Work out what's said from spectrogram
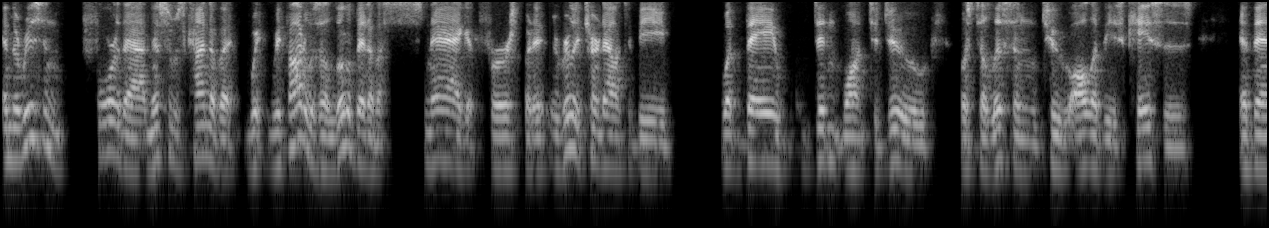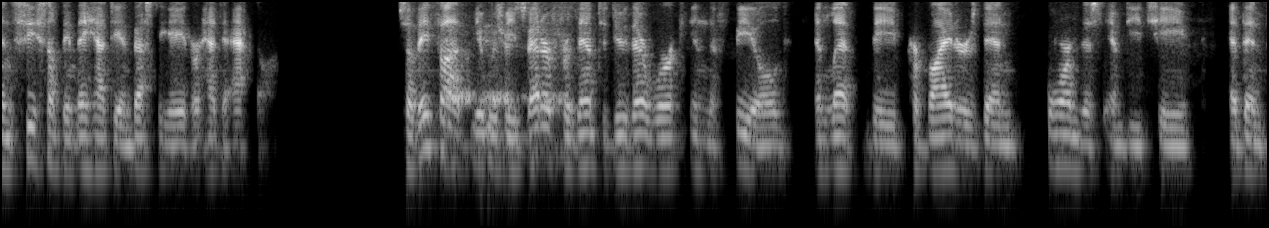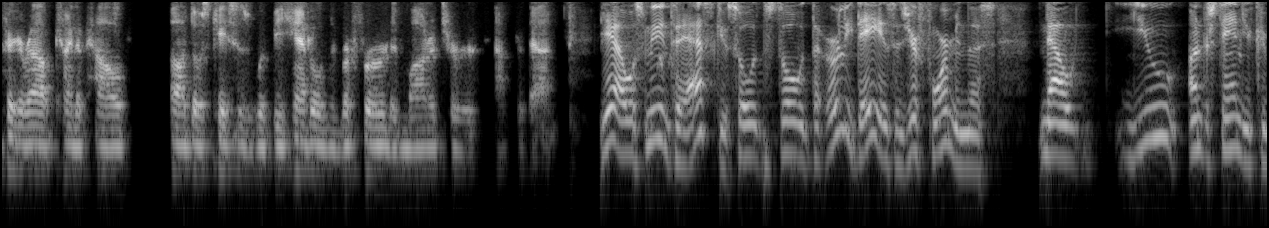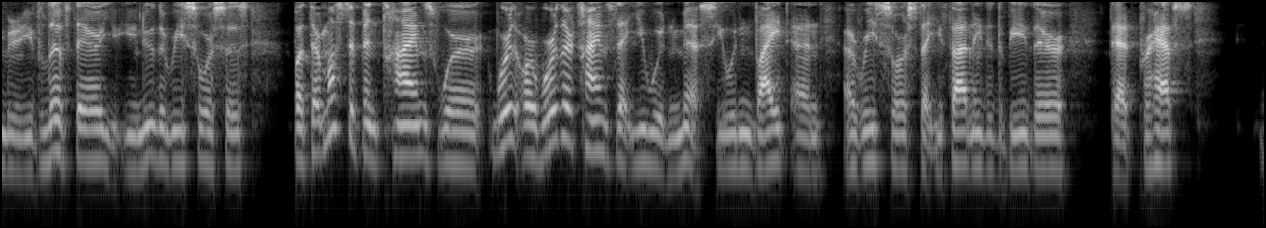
And the reason for that, and this was kind of a, we, we thought it was a little bit of a snag at first, but it, it really turned out to be what they didn't want to do was to listen to all of these cases and then see something they had to investigate or had to act on. So they thought it would be better for them to do their work in the field and let the providers then form this MDT and then figure out kind of how uh, those cases would be handled and referred and monitored after that. Yeah, I was meaning to ask you. So, so the early days as you're forming this, now you understand your community. You've lived there. You, you knew the resources, but there must have been times where were or were there times that you would miss? You would invite an a resource that you thought needed to be there that perhaps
